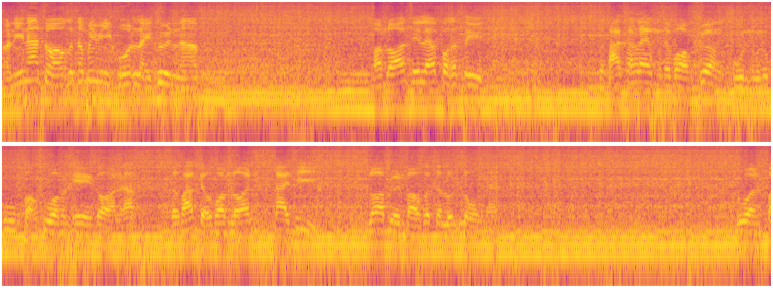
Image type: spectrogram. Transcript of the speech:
ตอนนี้หน้าจอก็จะไม่มีโค้ดอะไรขึ้นนะครับ ความร้อนเช็ดแล้วปกติสตาร์ทครั้งแรกมันจะบอกเครื่องคูณอุณหภูมิของตัวมันเองก่อนนะครับสักพักเดี๋ยวความร้อนได้ที่รอบเรือนเบาก็จะลดลงนะส่วนไฟ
